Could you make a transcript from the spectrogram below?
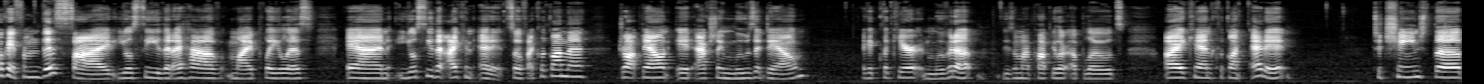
Okay, from this side, you'll see that I have my playlist and you'll see that I can edit. So if I click on the drop down, it actually moves it down. I can click here and move it up. These are my popular uploads. I can click on edit to change the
